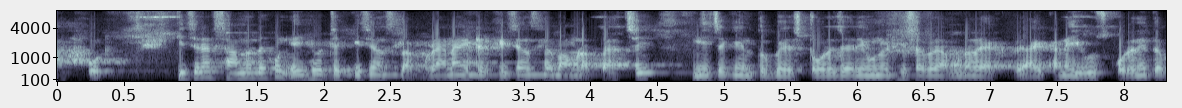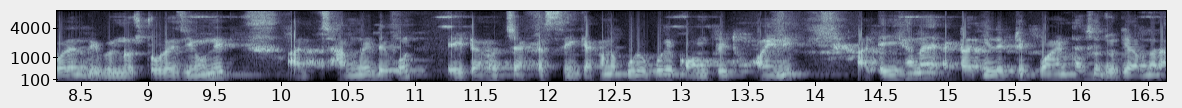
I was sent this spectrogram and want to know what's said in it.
আট ফুট। কিচেনের সামনে দেখুন, এই হচ্ছে কিচেন স্ল্যাব গ্রানাইটের কিচেন স্ল্যাব আমরা পাচ্ছি। নিচে কিন্তু স্টোরেজের ইউনিট হিসাবে আপনারা এখানে ইউজ করে নিতে পারেন বিভিন্ন স্টোরেজ ইউনিট আর সামনে দেখুন, এইটা হচ্ছে একটা সিঙ্ক এখনও পুরোপুরি কমপ্লিট হয়নি। আর এইখানে একটা ইলেকট্রিক পয়েন্ট আছে, যদি আপনারা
